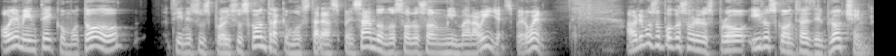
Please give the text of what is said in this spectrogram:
Obviamente, como todo, tiene sus pros y sus contras, como estarás pensando, no solo son mil maravillas, pero bueno. Hablemos un poco sobre los pros y los contras del blockchain.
